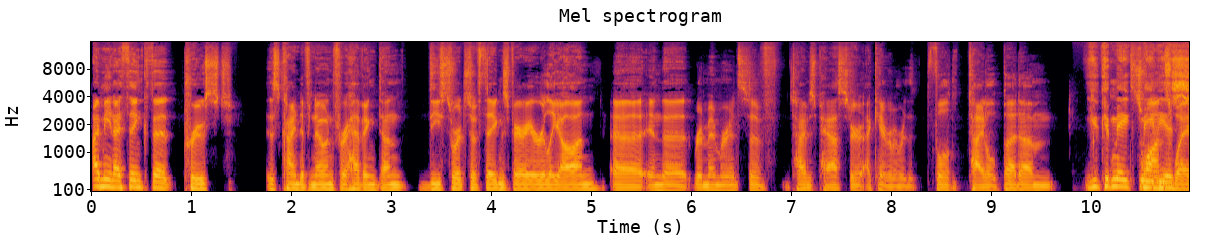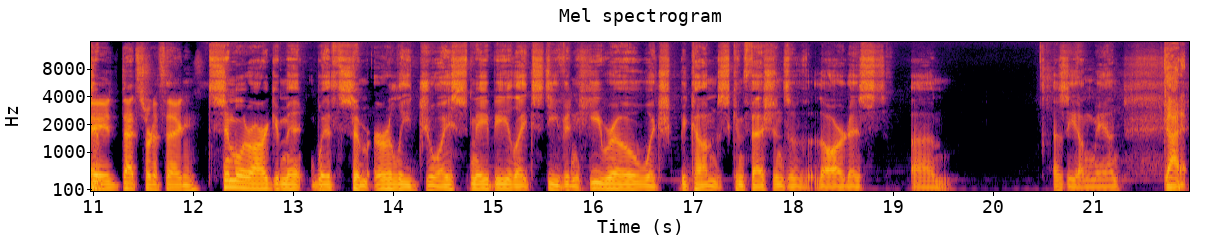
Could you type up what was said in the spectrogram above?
I mean, I think that Proust is kind of known for having done these sorts of things very early on uh, in the remembrance of times past, or I can't remember the full title, but um, you could make Swann's maybe a Way, sim- that sort of thing. similar argument with some early Joyce, maybe like Stephen Hero, which becomes Confessions of the Artist um, as a young man. Got it.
